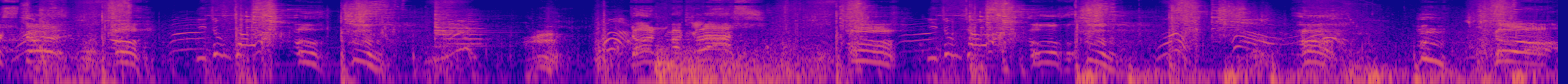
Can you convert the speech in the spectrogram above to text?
Understood! Done, McGlass! Done,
